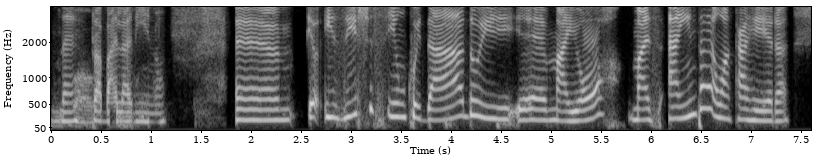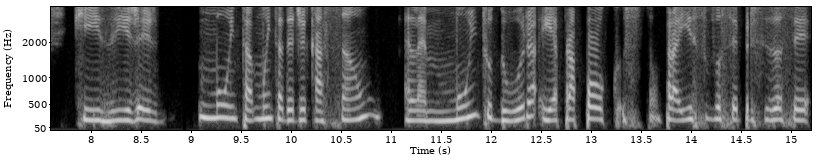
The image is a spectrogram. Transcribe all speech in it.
né, para bailarino. É, existe sim um cuidado e é maior, mas ainda é uma carreira que exige muita, muita dedicação. Ela é muito dura e é para poucos. Então, para isso você precisa ser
